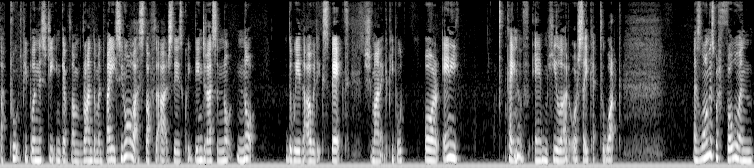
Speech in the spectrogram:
approach people in the street and give them random advice. You know all that stuff that actually is quite dangerous and not not the way that I would expect shamanic people or any kind of um, healer or psychic to work. As long as we're following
